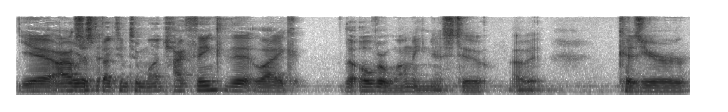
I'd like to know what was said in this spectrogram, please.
yeah, I also expecting too much. I think that like the overwhelmingness too of it, because you're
